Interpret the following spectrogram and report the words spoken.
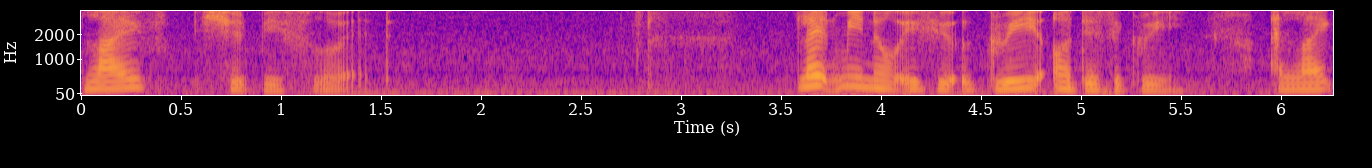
Life should be fluid. Let me know if you agree or disagree. I like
